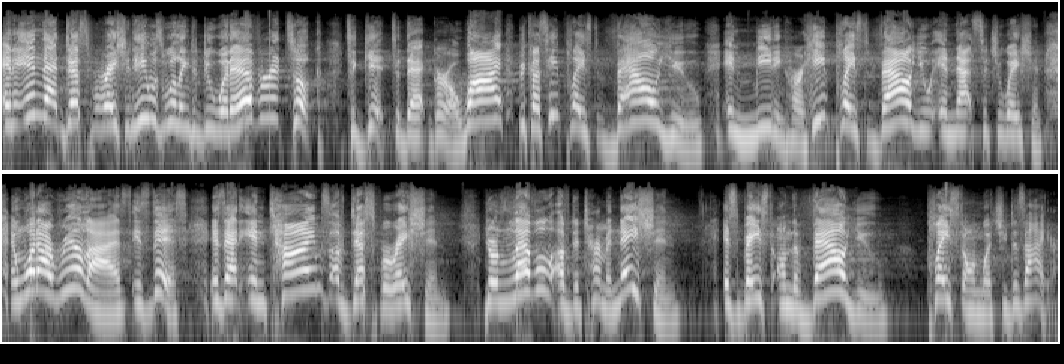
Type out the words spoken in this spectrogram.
And in that desperation, he was willing to do whatever it took to get to that girl. Why? Because he placed value in meeting her. He placed value in that situation. And what I realized is this is that in times of desperation, your level of determination is based on the value placed on what you desire.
